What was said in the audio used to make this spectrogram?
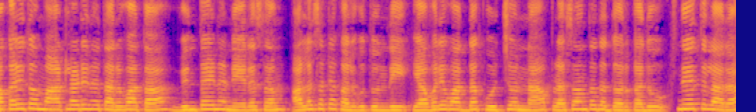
ఒకరితో మాట్లాడిన తరువాత వింతైన నీరసం అలసట కలుగుతుంది. ఎవరి వద్ద కూర్చున్నా ప్రశాంతత దొరకదు. స్నేహితులారా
